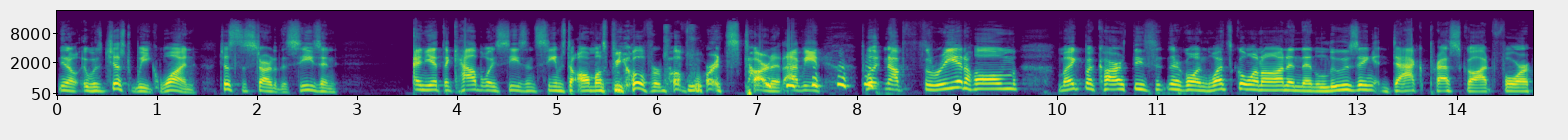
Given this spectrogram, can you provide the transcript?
you know, it was just week one, just the start of the season. And yet the Cowboys season seems to almost be over before it started. I mean, putting up three at home, Mike McCarthy sitting there going, What's going on? And then losing Dak Prescott for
